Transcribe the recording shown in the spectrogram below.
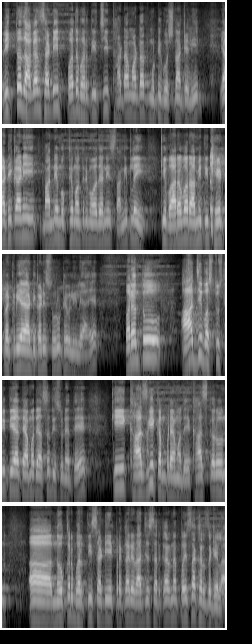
रिक्त जागांसाठी पदभरतीची थाटामाटात मोठी घोषणा केली. या ठिकाणी मान्य मुख्यमंत्री महोदयांनी सांगितलंही की वारंवार आम्ही ती थेट प्रक्रिया या ठिकाणी सुरू ठेवलेली आहे. परंतु आज जी वस्तुस्थिती आहे त्यामध्ये असं दिसून येते की खाजगी कंपन्यामध्ये खास करून नोकर भरतीसाठी एक प्रकारे राज्य सरकारनं पैसा खर्च केला.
